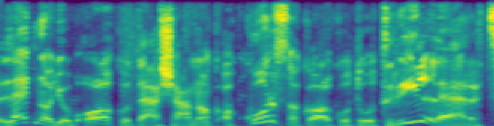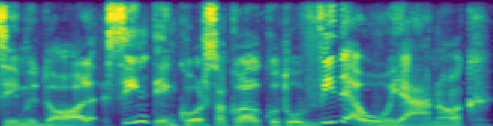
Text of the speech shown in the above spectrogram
legnagyobb alkotásának a korszakalkotó Thriller című dal, szintén korszakalkotó videójának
